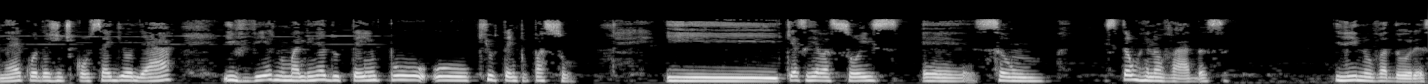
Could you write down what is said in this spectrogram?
né? Quando a gente consegue olhar e ver numa linha do tempo o que o tempo passou. E que as relações é, são, estão renovadas e inovadoras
